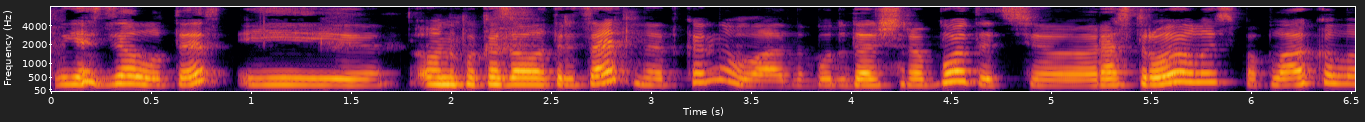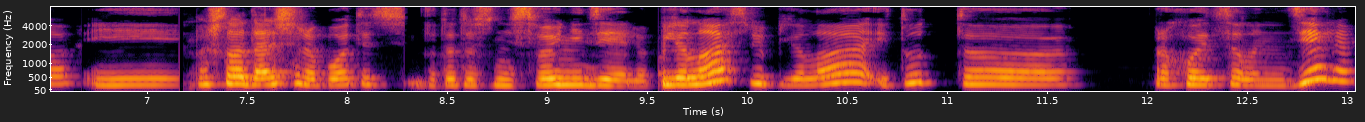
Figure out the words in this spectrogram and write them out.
я сделала тест, и он показал отрицательно. Я такая, ну ладно, буду дальше работать. Э, расстроилась, поплакала и пошла дальше работать вот эту свою неделю. Плела себе, плела, и тут э, проходит целая неделя,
